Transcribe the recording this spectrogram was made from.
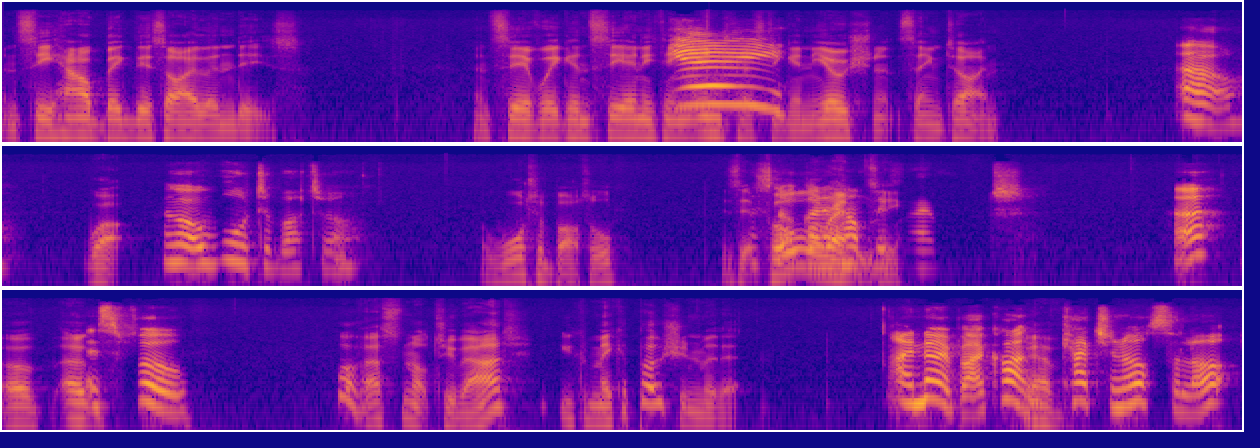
and see how big this island is, and see if we can see anything Yay! interesting in the ocean at the same time. Oh, What? I got a water bottle. A water bottle? Is it That's full or to help me empty? very much. Huh? Oh, oh, It's full. well, that's not too bad. You can make a potion with it. I know, but I can't Yeah. catch an ocelot.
